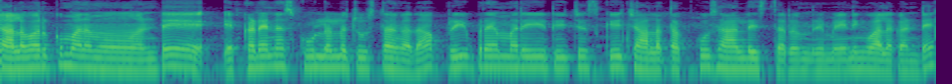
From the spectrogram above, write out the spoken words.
చాలా వరకు మనము అంటే ఎక్కడైనా స్కూళ్ళల్లో చూస్తాం కదా ప్రీ ప్రైమరీ టీచర్స్కి చాలా తక్కువ శాలరీ ఇస్తారు రిమైనింగ్ వాళ్ళకంటే.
